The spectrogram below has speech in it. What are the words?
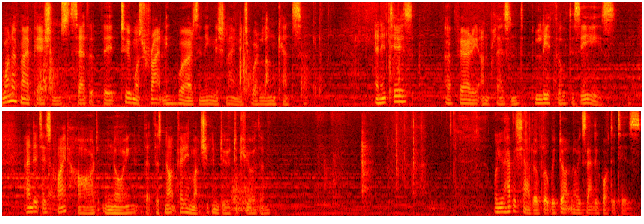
One of my patients said that the two most frightening words in English language were lung cancer. And it is a very unpleasant, lethal disease. And it is quite hard knowing that there's not very much you can do to cure them. Well, you have a shadow, but we don't know exactly what it is.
